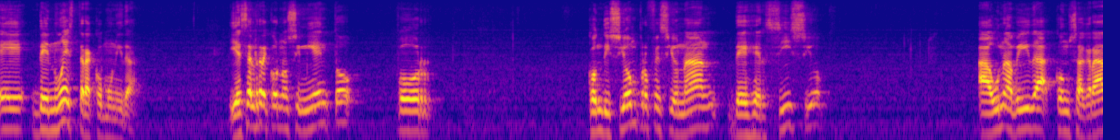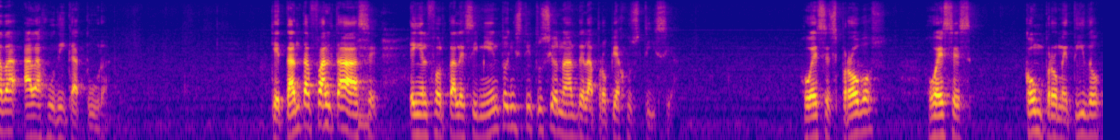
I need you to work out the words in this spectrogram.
eh, de nuestra comunidad y es el reconocimiento por condición profesional de ejercicio a una vida consagrada a la judicatura, que tanta falta hace en el fortalecimiento institucional de la propia justicia. Jueces probos, jueces comprometidos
